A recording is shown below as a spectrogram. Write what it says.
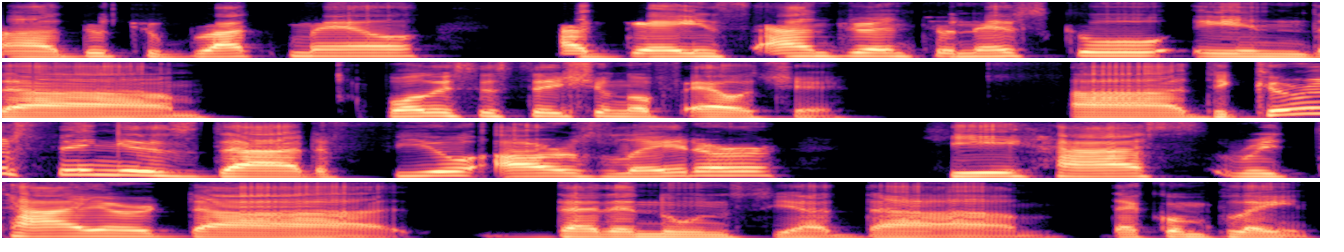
uh, due to blackmail against Andrew Antonescu in the police station of Elche. Uh, the curious thing is that a few hours later, he has retired the, the denuncia, the, the complaint.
